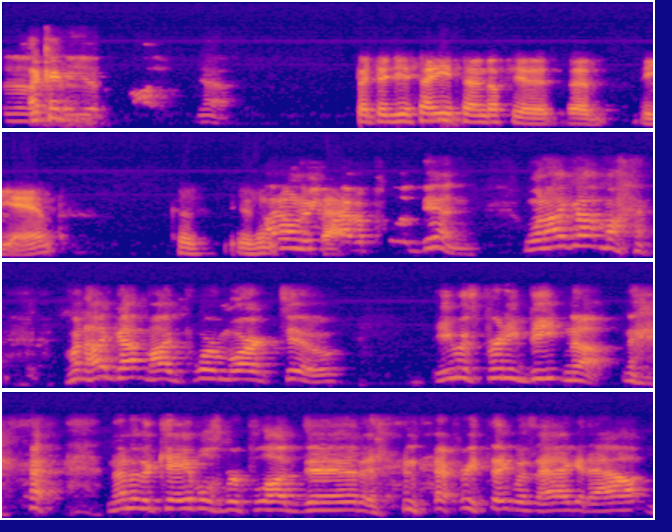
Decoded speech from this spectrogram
the, I can- the, uh, yeah. But did you say you turned off your the the amp? Because isn't I don't even that have it plugged in. when I got my when I got my poor Mark II, he was pretty beaten up. None of the cables were plugged in, and everything was hanging out.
